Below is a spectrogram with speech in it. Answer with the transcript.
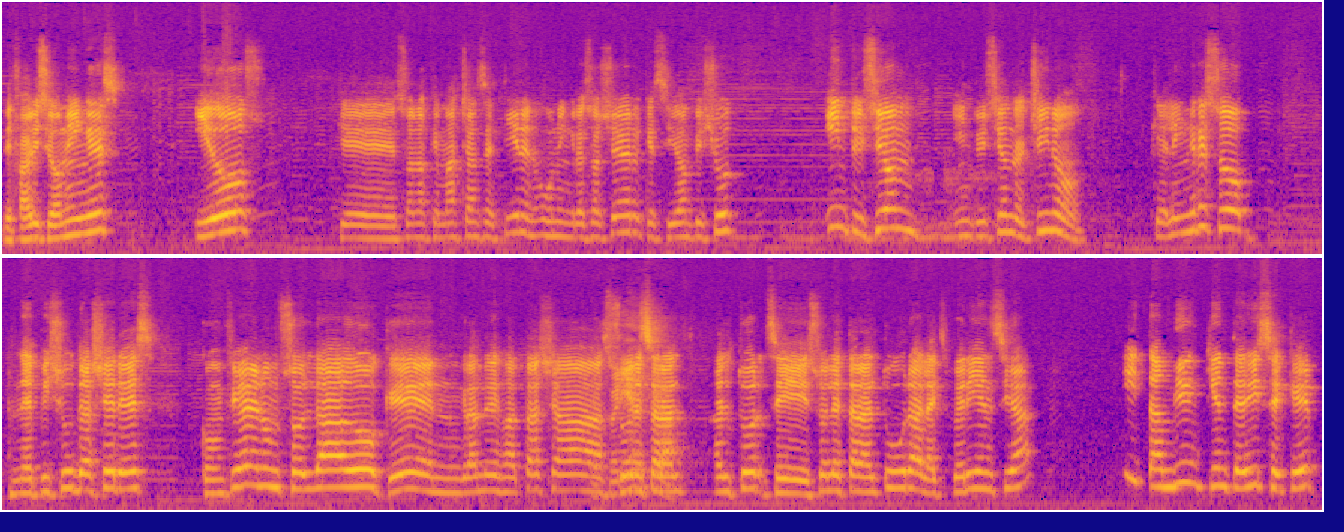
de Fabricio Domínguez. Y dos, que son los que más chances tienen. Uno ingresó ayer, que es Iván Pichut. Intuición, intuición del chino, que el ingreso de Pichut de ayer es confiar en un soldado que en grandes batallas suele estar, altura, sí, suele estar a altura, la experiencia. Y también quien te dice que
